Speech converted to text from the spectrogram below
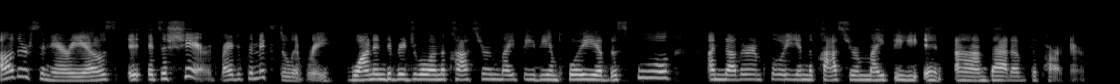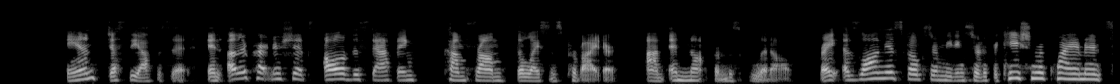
other scenarios, it, it's a shared, right? It's a mixed delivery. One individual in the classroom might be the employee of the school. Another employee in the classroom might be in, um, that of the partner. And just the opposite. In other partnerships, all of the staffing come from the licensed provider um, and not from the school at all, right? As long as folks are meeting certification requirements,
